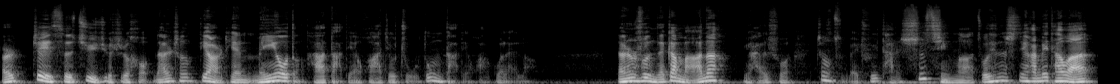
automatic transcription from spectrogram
而这次拒绝之后，男生第二天没有等他打电话，就主动打电话过来了。男生说：“你在干嘛呢？”女孩子说：“正准备出去谈事情嘛，昨天的事情还没谈完。”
